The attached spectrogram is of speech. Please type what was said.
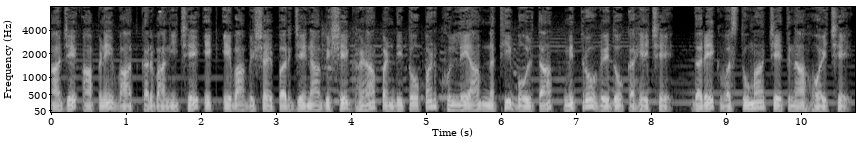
આજે આપણે વાત કરવાની છે એક એવા વિષય પર જેના વિશે ઘણા પંડિતો પણ ખુલ્લેઆમ નથી બોલતા. મિત્રો વેદો કહે છે, દરેક વસ્તુમાં ચેતના હોય છે.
